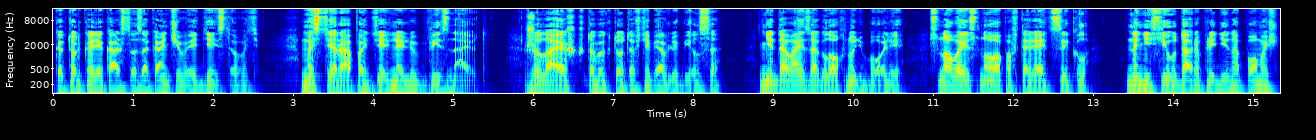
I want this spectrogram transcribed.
как только лекарство заканчивает действовать. Мастера поддельной любви знают. Желаешь, чтобы кто-то в тебя влюбился? Не давай заглохнуть боли. Снова и снова повторяй цикл «Нанеси удары, приди на помощь».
